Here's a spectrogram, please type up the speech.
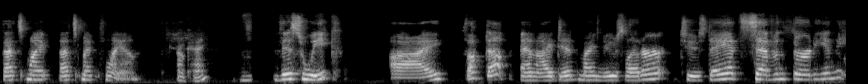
That's my that's my plan Okay. this week i fucked up and i did my newsletter tuesday at 7.30 in the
